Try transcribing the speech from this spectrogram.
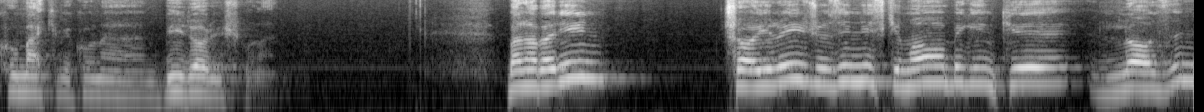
کمک بکنن بیدارش کنن. بنابراین چایره جزی نیست که ما بگیم که لازم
